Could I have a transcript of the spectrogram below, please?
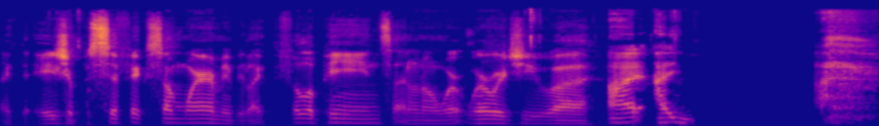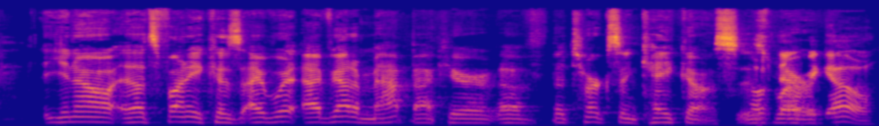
like the Asia Pacific somewhere, maybe like the Philippines. I don't know. Where, where would you, uh, I, I, you know, that's funny because I w- I've got a map back here of the Turks and Caicos. oh, there we go.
